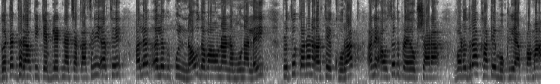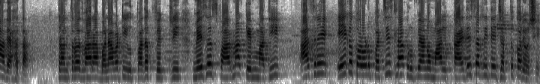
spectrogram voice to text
ઘટક ધરાવતી ટેબ્લેટના ચકાસણી અર્થે અલગ અલગ કુલ નવ દવાઓના નમૂના લઈ પૃથ્થકરણ અર્થે ખોરાક અને ઔષધ પ્રયોગશાળા વડોદરા ખાતે મોકલી આપવામાં આવ્યા હતા. તંત્ર દ્વારા બનાવટી ઉત્પાદક ફેક્ટરી મેસર્સ ફાર્મા કેમ્પમાંથી આશરે એક કરોડ પચીસ લાખ રૂપિયાનો માલ કાયદેસર રીતે જપ્ત કર્યો છે.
